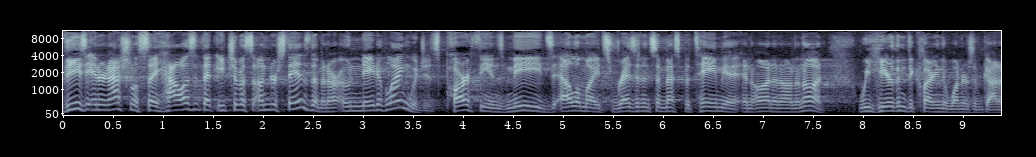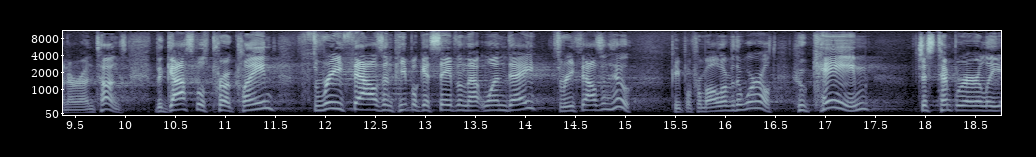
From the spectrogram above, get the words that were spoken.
These internationalists say, How is it that each of us understands them in our own native languages? Parthians, Medes, Elamites, residents of Mesopotamia, and on and on and on. We hear them declaring the wonders of God in our own tongues. The gospel's proclaimed, 3,000 people get saved on that one day. 3,000 who? People from all over the world who came just temporarily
